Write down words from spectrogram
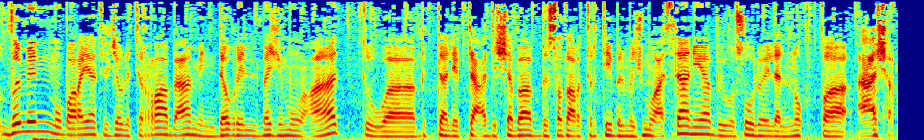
ضمن مباريات الجولة الرابعة من دوري المجموعات وبالتالي ابتعد الشباب بصدارة ترتيب المجموعة الثانية بوصوله إلى النقطة عشرة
